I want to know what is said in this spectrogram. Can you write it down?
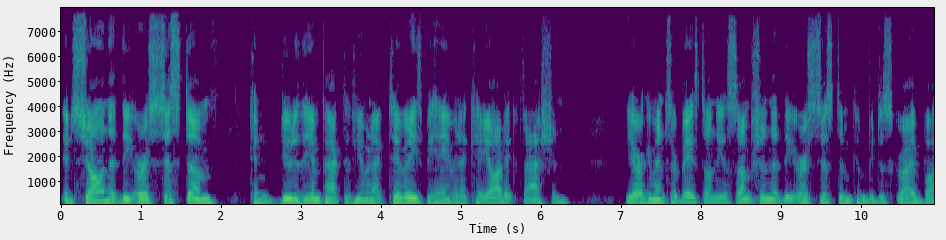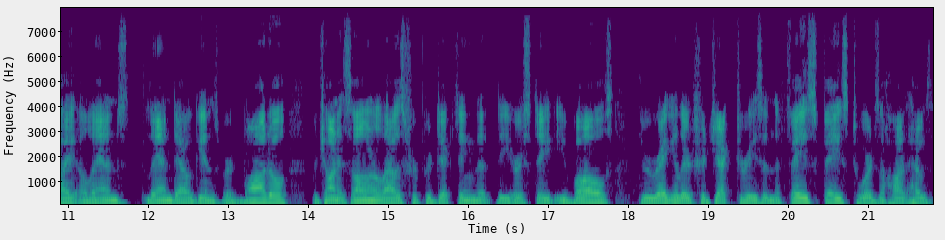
it's shown that the Earth system can, due to the impact of human activities, behave in a chaotic fashion. The arguments are based on the assumption that the Earth system can be described by a Landau-Ginzburg model, which on its own allows for predicting that the Earth state evolves through regular trajectories in the phase space towards a hothouse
